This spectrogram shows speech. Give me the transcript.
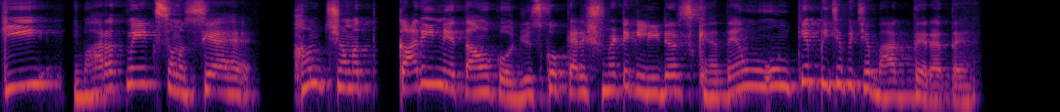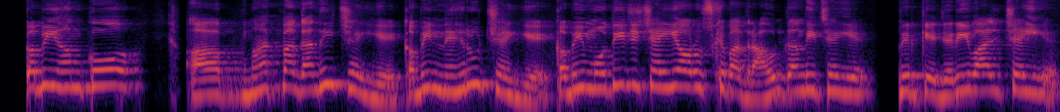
कि भारत में एक समस्या है। हम चमत्कारी नेताओं को, जिसको कैरिश्मेटिक लीडर्स कहते हैं, उनके पीछे पीछे भागते रहते हैं। कभी हमको महात्मा गांधी चाहिए, कभी नेहरू चाहिए, कभी मोदी जी चाहिए और उसके बाद राहुल गांधी चाहिए, फिर केजरीवाल चाहिए,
